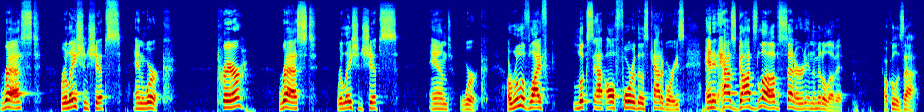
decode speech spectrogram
rest, relationships, and work. Prayer, rest, relationships, and work. A rule of life looks at all four of those categories, and it has God's love centered in the middle of it. How cool is that?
